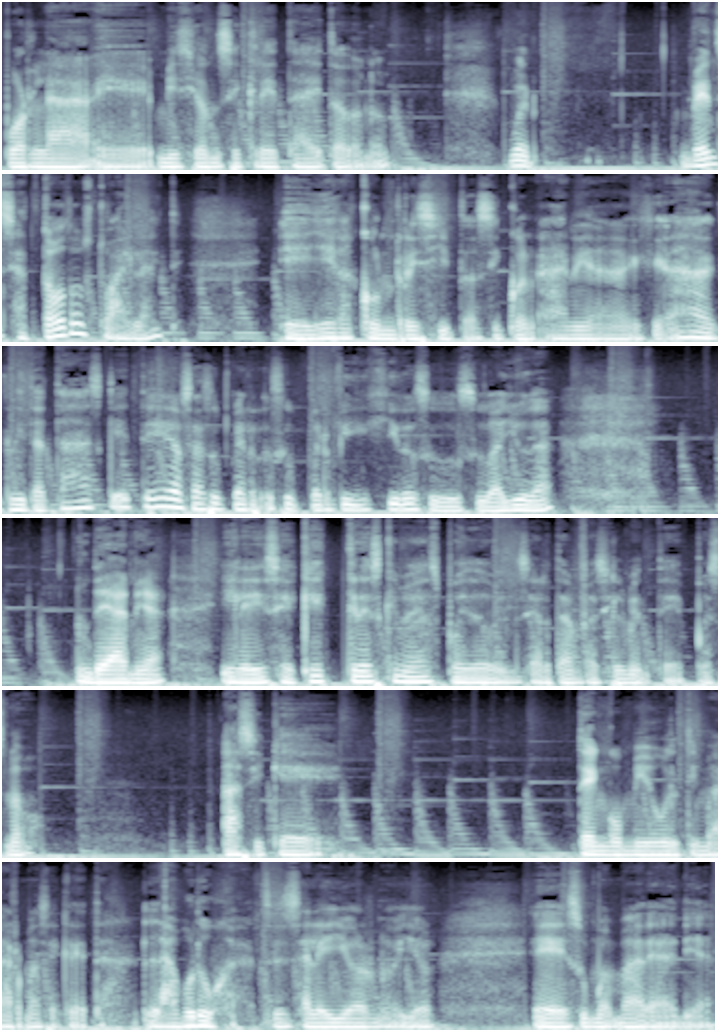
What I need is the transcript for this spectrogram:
por la eh, misión secreta y todo, ¿no? Bueno, vence a todos Twilight. Eh, llega con risitos y con Anya. Ah, grita, tásquete. O sea, súper, súper fingido su, su ayuda de Anya y le dice, ¿qué crees que me has podido vencer tan fácilmente? Pues no. Así que tengo mi última arma secreta, la bruja. Entonces sale Yorno, yo, eh, su mamá de Anya,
